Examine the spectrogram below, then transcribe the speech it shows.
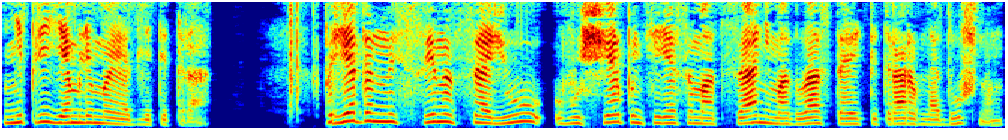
неприемлемое для Петра. Преданность сына царю в ущерб интересам отца не могла оставить Петра равнодушным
